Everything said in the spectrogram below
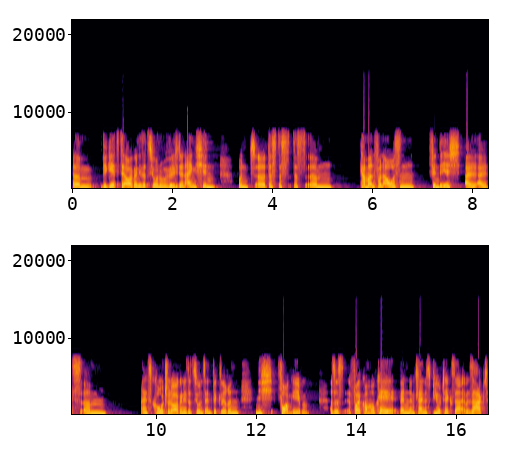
ähm, wie geht's der Organisation und wo will die denn eigentlich hin? Und äh, das, das, das ähm, kann man von außen, finde ich, als, als, ähm, als Coach oder Organisationsentwicklerin nicht vorgeben. Also ist vollkommen okay, wenn ein kleines Biotech sa sagt,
